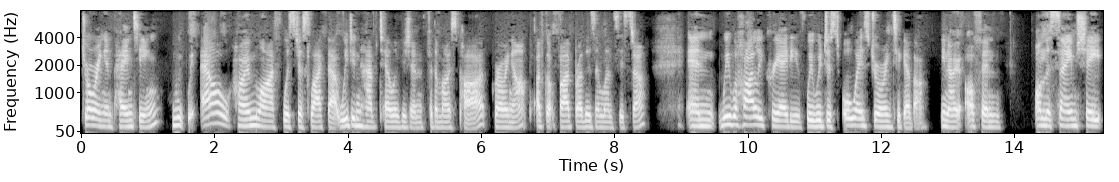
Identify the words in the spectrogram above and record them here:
drawing and painting. Our home life was just like that. We didn't have television for the most part growing up. I've got five brothers and one sister. And we were highly creative. We were just always drawing together. You know, often on the same sheet.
